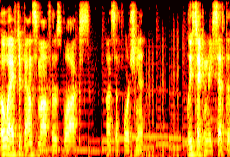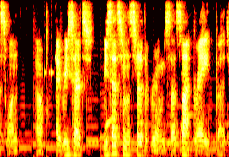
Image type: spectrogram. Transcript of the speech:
Oh, I have to bounce them off those blocks. That's unfortunate. At least I can reset this one. Oh, it resets, resets from the start of the room, so that's not great, but...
